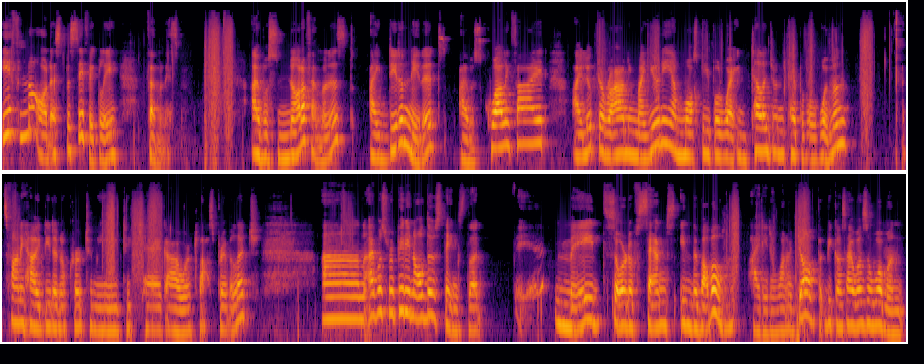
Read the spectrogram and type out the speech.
if not specifically, feminism. I was not a feminist. I didn't need it. I was qualified. I looked around in my uni, and most people were intelligent, capable women it's funny how it didn't occur to me to check our class privilege. And I was repeating all those things that eh, made sort of sense in the bubble. I didn't want a job because I was a woman.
